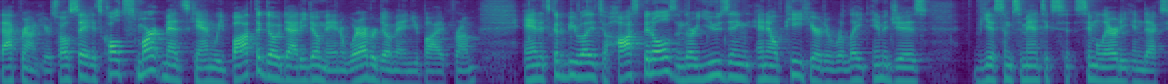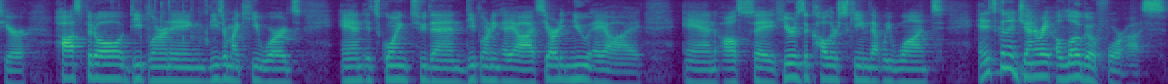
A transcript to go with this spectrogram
background here. So I'll say it's called Smart MedScan. We bought the GoDaddy domain or whatever domain you buy it from, and it's going to be related to hospitals, and they're using NLP here to relate images via some semantic similarity index here. Hospital, deep learning, these are my keywords, and it's going to then deep learning AI, see already new AI, and I'll say here's the color scheme that we want and it's gonna generate a logo for us.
